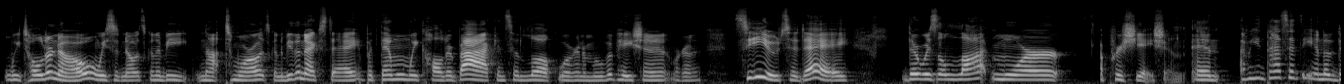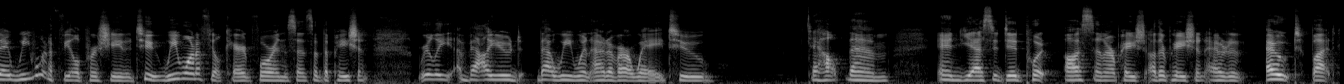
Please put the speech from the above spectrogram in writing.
we told her no and we said no it's going to be not tomorrow it's going to be the next day. But then when we called her back and said look we're going to move a patient we're going to see you today there was a lot more appreciation. And i mean that's at the end of the day we want to feel appreciated too. We want to feel cared for in the sense that the patient really valued that we went out of our way to to help them. And yes it did put us and our patient other patient out of out but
